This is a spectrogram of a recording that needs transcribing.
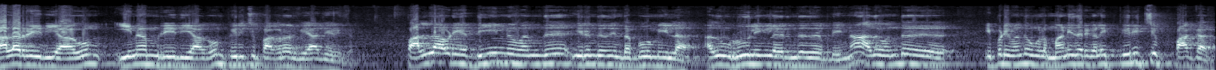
கலர் ரீதியாகவும் இனம் ரீதியாகவும் பிரித்து பார்க்குற ஒரு வியாதி இருக்குது இப்போ அல்லாவுடைய தீன் வந்து இருந்தது இந்த பூமியில் அதுவும் ரூலிங்கில் இருந்தது அப்படின்னா அது வந்து இப்படி வந்து உங்களை மனிதர்களை பிரித்து பார்க்காது.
